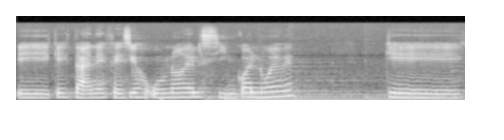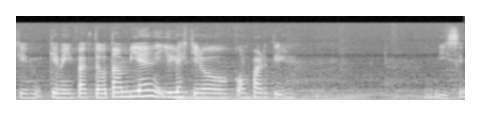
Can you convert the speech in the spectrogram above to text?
eh, que está en Efesios 1 del 5 al 9, que, que me impactó también y les quiero compartir. Dice,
